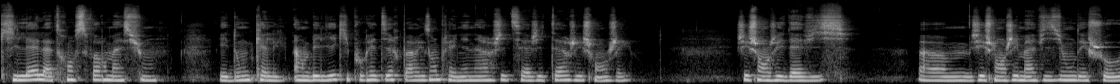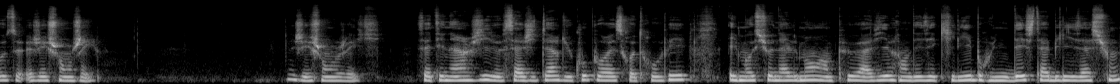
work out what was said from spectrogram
qu'il est la transformation. Et donc un bélier qui pourrait dire par exemple à une énergie de Sagittaire, j'ai changé. J'ai changé d'avis. Euh, j'ai changé ma vision des choses. J'ai changé. J'ai changé. Cette énergie de Sagittaire, du coup, pourrait se retrouver émotionnellement un peu à vivre un déséquilibre, une déstabilisation.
